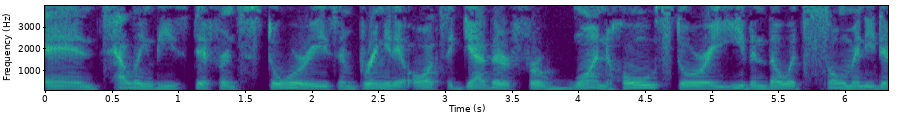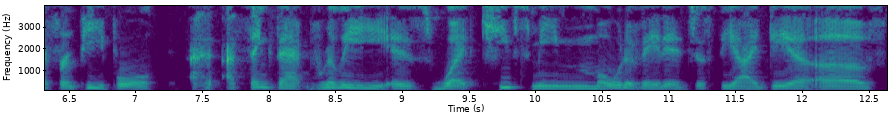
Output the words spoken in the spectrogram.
and telling these different stories and bringing it all together for one whole story, even though it's so many different people. I, I think that really is what keeps me motivated. Just the idea of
